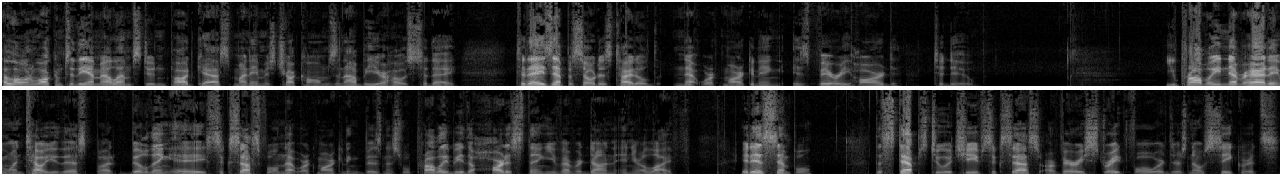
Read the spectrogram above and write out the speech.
Hello and welcome to the MLM Student Podcast. My name is Chuck Holmes and I'll be your host today. Today's episode is titled Network Marketing is Very Hard to Do. You probably never had anyone tell you this, but building a successful network marketing business will probably be the hardest thing you've ever done in your life. It is simple. The steps to achieve success are very straightforward. There's no secrets.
